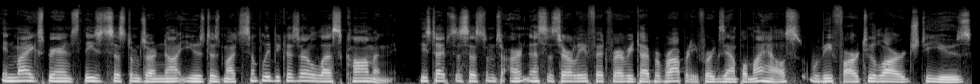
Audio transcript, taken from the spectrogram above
In my experience, these systems are not used as much simply because they're less common. These types of systems aren't necessarily a fit for every type of property. For example, my house would be far too large to use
